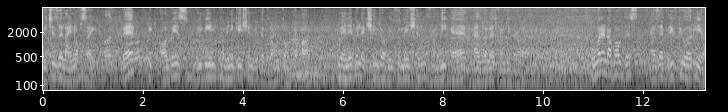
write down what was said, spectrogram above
which is the line of sight, where it always will be in communication with the ground counterpart to enable exchange of information from the air as well as from the ground. Over and above this, as I briefed you earlier,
